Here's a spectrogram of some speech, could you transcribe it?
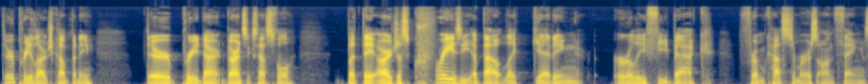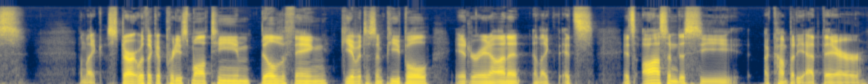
they're a pretty large company, they're pretty darn, darn successful, but they are just crazy about like getting early feedback from customers on things and like start with like a pretty small team, build a thing, give it to some people, iterate on it, and like it's it's awesome to see a company at their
